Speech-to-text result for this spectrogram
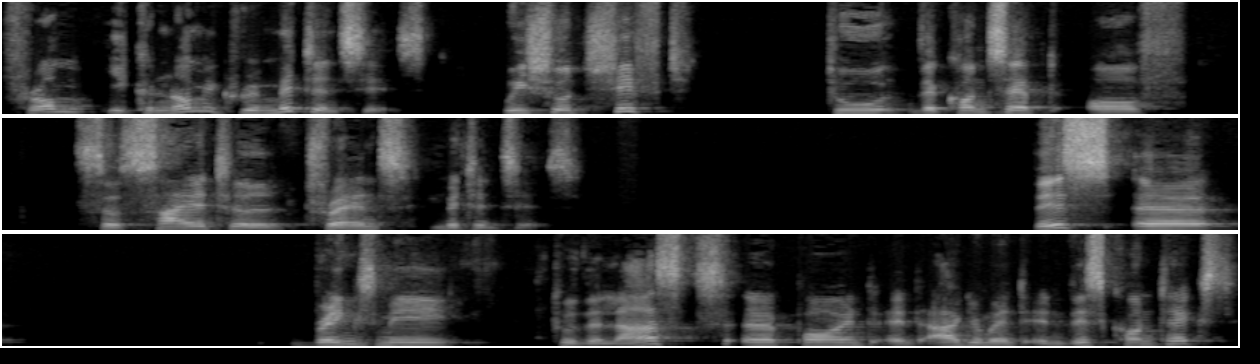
from economic remittances we should shift to the concept of societal transmittances. This uh, brings me to the last uh, point and argument in this context.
